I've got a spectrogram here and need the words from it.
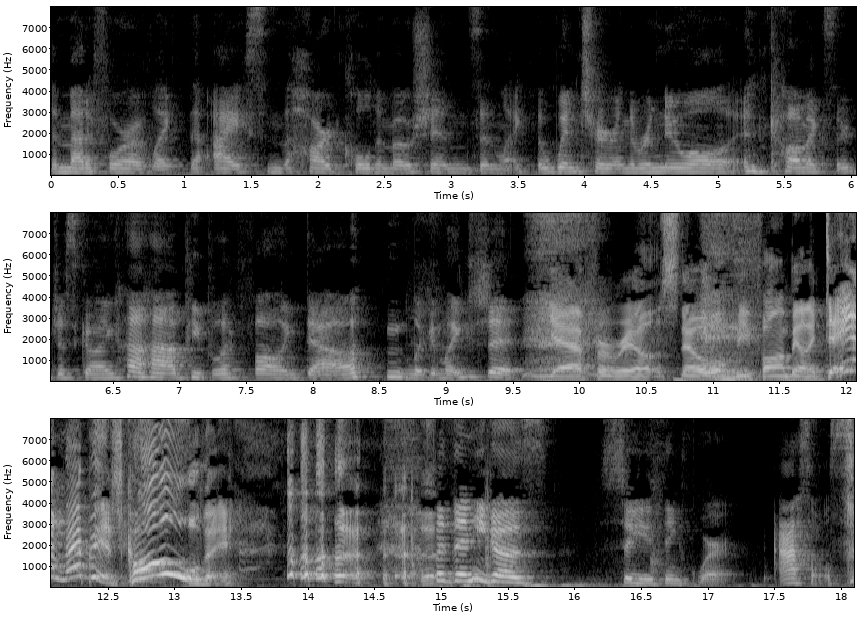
the metaphor of like the ice and the hard cold emotions and like the winter and the renewal and comics are just going haha people are falling down looking like shit Yeah, for real. Snow will be falling. Be like, damn, that bitch cold. but then he goes so you think we're assholes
